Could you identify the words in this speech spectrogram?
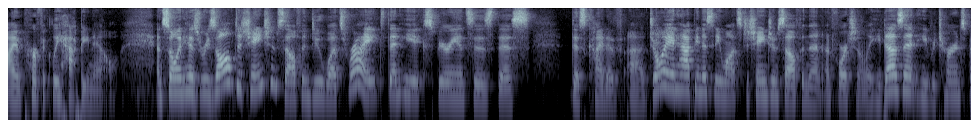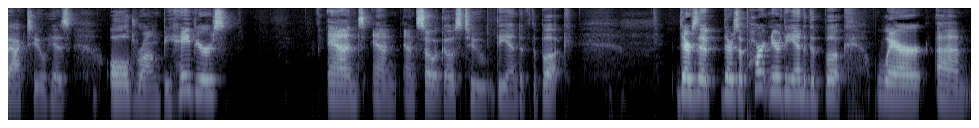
I am perfectly happy now. And so, in his resolve to change himself and do what's right, then he experiences this this kind of uh, joy and happiness and he wants to change himself and then unfortunately he doesn't he returns back to his old wrong behaviors and and and so it goes to the end of the book there's a there's a part near the end of the book where um,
